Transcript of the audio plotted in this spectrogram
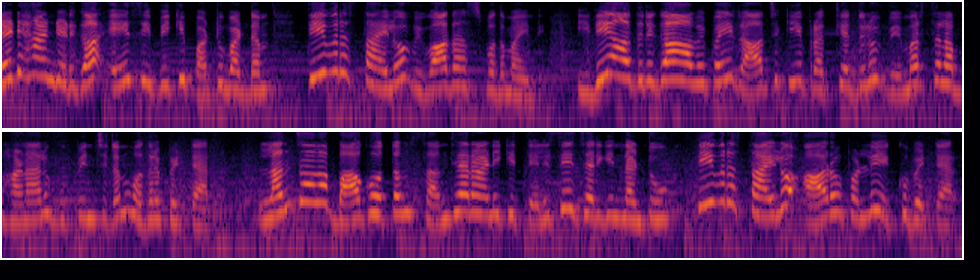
రెడ్ హ్యాండెడ్గా ఏసీబీకి పట్టుబడ్డం తీవ్ర స్థాయిలో వివాదాస్పదమైంది. ఇదే ఆదురుగా ఆమెపై రాజకీయ ప్రత్యర్థులు విమర్శల బాణాలు గుప్పించడం మొదలుపెట్టారు. లంచాల బాగోతం సంధ్యారాణికి తెలిసే జరిగిందంటూ తీవ్ర స్థాయిలో ఆరోపణలు ఎక్కుపెట్టారు.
